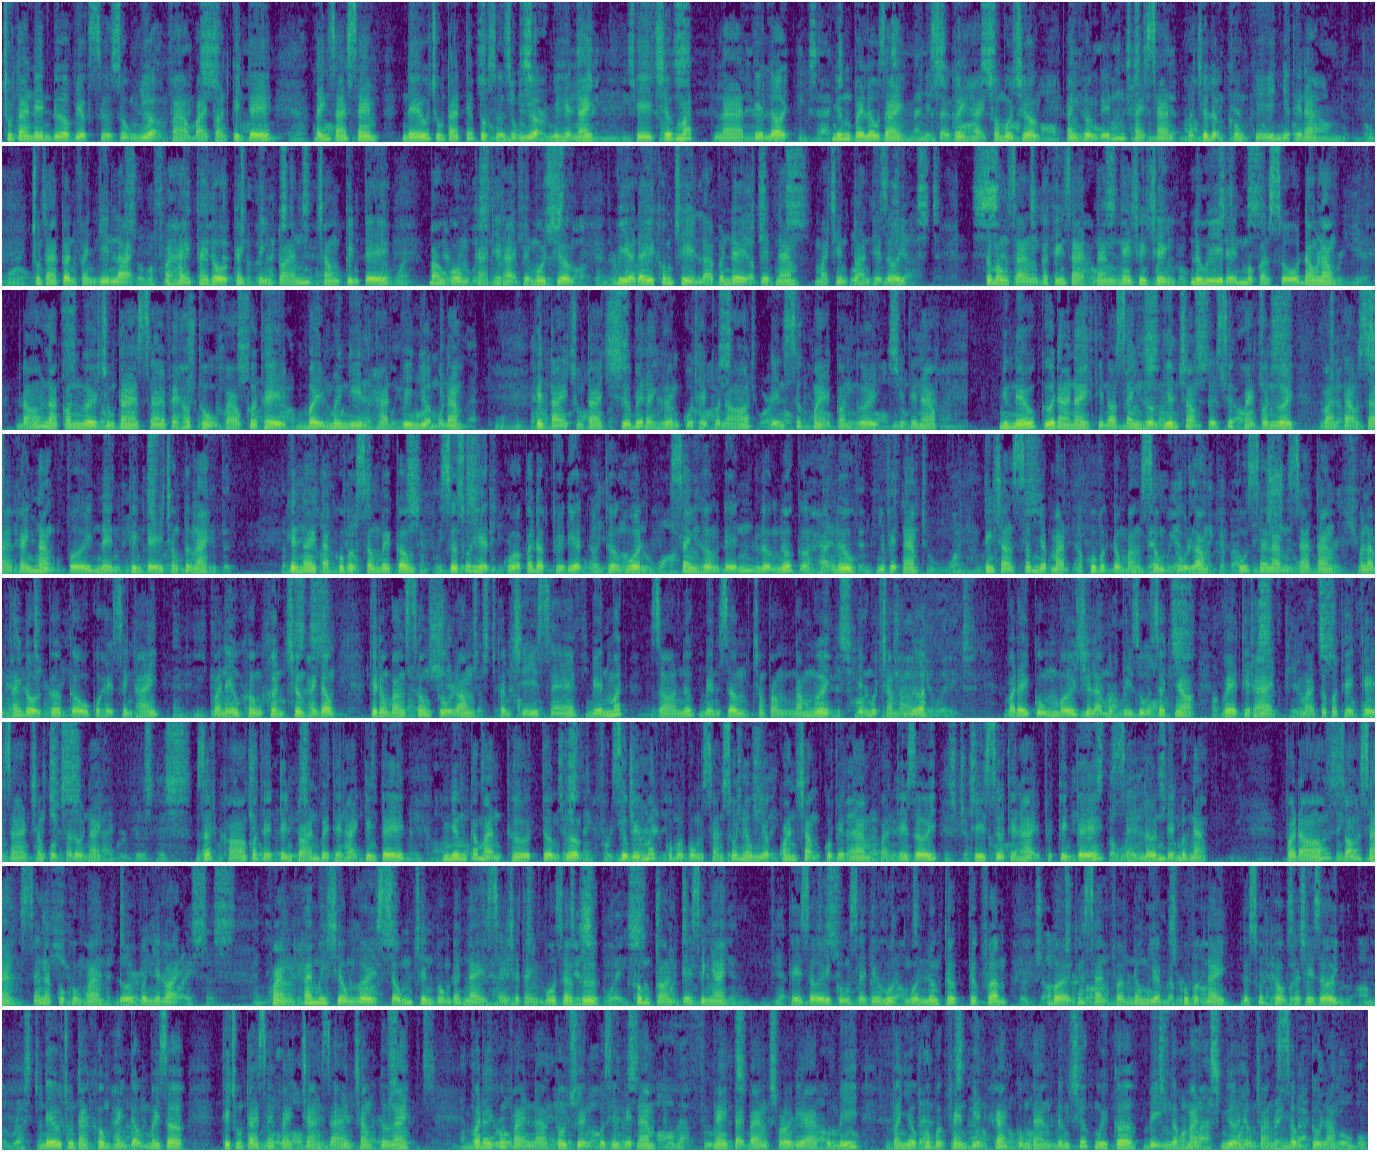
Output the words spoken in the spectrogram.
Chúng ta nên đưa việc sử dụng nhựa vào bài toán kinh tế, đánh giá xem nếu chúng ta tiếp tục sử dụng nhựa như hiện nay thì trước mắt là tiện lợi, nhưng về lâu dài thì sẽ gây hại cho môi trường, ảnh hưởng đến hải sản và chất lượng không khí như thế nào. Chúng ta cần phải nhìn lại và hãy thay đổi cách tính toán trong kinh tế, bao gồm cả thiệt hại về môi trường, vì ở đây không chỉ là vấn đề ở Việt Nam mà trên toàn thế giới. Tôi mong rằng các thính giả đang nghe chương trình lưu ý đến một con số đau lòng. Đó là con người chúng ta sẽ phải hấp thụ vào cơ thể 70.000 hạt vi nhựa một năm. Hiện tại chúng ta chưa biết ảnh hưởng cụ thể của nó đến sức khỏe con người như thế nào. Nhưng nếu cứ đà này thì nó sẽ ảnh hưởng nghiêm trọng tới sức khỏe con người và tạo ra gánh nặng với nền kinh tế trong tương lai. Hiện nay tại khu vực sông Mekong, sự xuất hiện của các đập thủy điện ở thượng nguồn sẽ ảnh hưởng đến lượng nước ở hạ lưu như Việt Nam. Tình trạng xâm nhập mặn ở khu vực đồng bằng sông Cửu Long cũng sẽ làm gia tăng và làm thay đổi cơ cấu của hệ sinh thái. Và nếu không khẩn trương hành động, thì đồng bằng sông Cửu Long thậm chí sẽ biến mất do nước biển dâng trong vòng 50 đến 100 năm nữa. Và đây cũng mới chỉ là một ví dụ rất nhỏ về thiệt hại mà tôi có thể kể ra trong cuộc trao đổi này. Rất khó có thể tính toán về thiệt hại kinh tế, nhưng các bạn thử tưởng tượng sự biến mất của một vùng sản xuất nông nghiệp quan trọng của Việt Nam và thế giới thì sự thiệt hại về kinh tế sẽ lớn đến mức nào. Và đó rõ ràng sẽ là cuộc khủng hoảng đối với nhân loại. Khoảng 20 triệu người sống trên vùng đất này sẽ trở thành vô gia cư, không còn kế sinh nhai thế giới cũng sẽ thiếu hụt nguồn lương thực, thực phẩm bởi các sản phẩm nông nghiệp ở khu vực này được xuất khẩu ra thế giới. Nếu chúng ta không hành động bây giờ, thì chúng ta sẽ phải trả giá trong tương lai. Và đây không phải là câu chuyện của riêng Việt Nam. Ngay tại bang Florida của Mỹ và nhiều khu vực ven biển khác cũng đang đứng trước nguy cơ bị ngập mặn như ở đồng bằng sông Cửu Long.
